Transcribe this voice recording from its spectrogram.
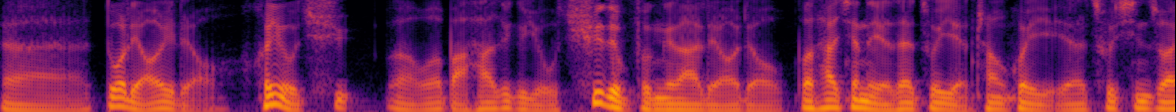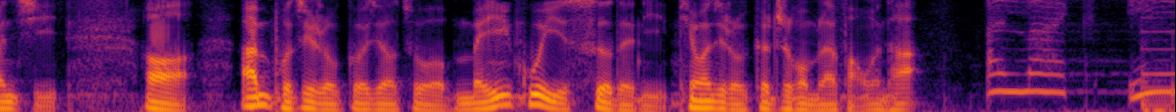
呃，多聊一聊，很有趣啊！我把他这个有趣的部分跟大家聊聊。不过他现在也在做演唱会，也出新专辑啊。安普这首歌叫做《玫瑰色的你》，听完这首歌之后，我们来访问他。I like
